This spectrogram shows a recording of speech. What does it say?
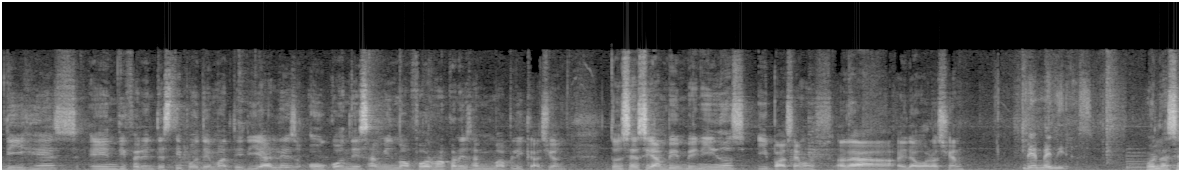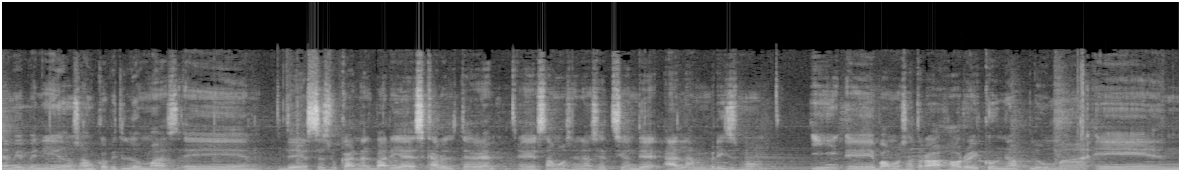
dijes en diferentes tipos de materiales o con esa misma forma, con esa misma aplicación. Entonces sean bienvenidos y pasemos a la elaboración. Bienvenidos. Hola, sean bienvenidos a un capítulo más eh, de este su canal Variedades Carol TV. Eh, estamos en la sección de alambrismo y eh, vamos a trabajar hoy con una pluma en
